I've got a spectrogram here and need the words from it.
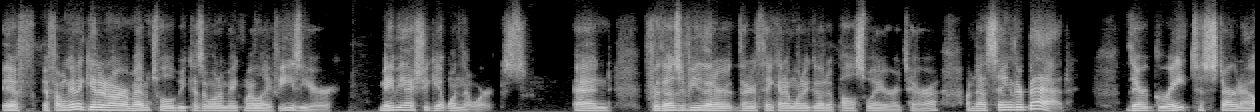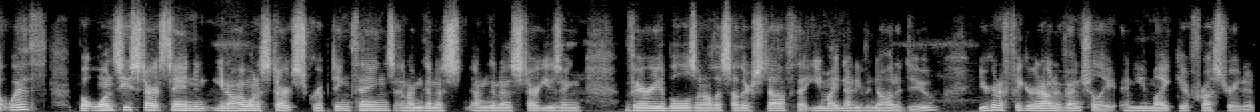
if if I'm going to get an RMM tool because I want to make my life easier, maybe I should get one that works. And for those of you that are that are thinking I want to go to Pulseway or Atera, I'm not saying they're bad. They're great to start out with, but once you start saying, you know, I want to start scripting things, and I'm gonna I'm gonna start using variables and all this other stuff that you might not even know how to do, you're gonna figure it out eventually, and you might get frustrated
